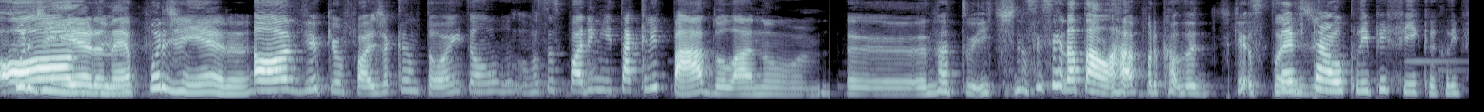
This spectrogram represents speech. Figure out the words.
Por óbvio, dinheiro, né? Por dinheiro. Óbvio que o Forja cantou, então vocês podem estar tá clipado lá no uh, na Twitch. Não sei se ainda tá lá por causa de questões. Deve estar, tá, o clipe fica. Clipe...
